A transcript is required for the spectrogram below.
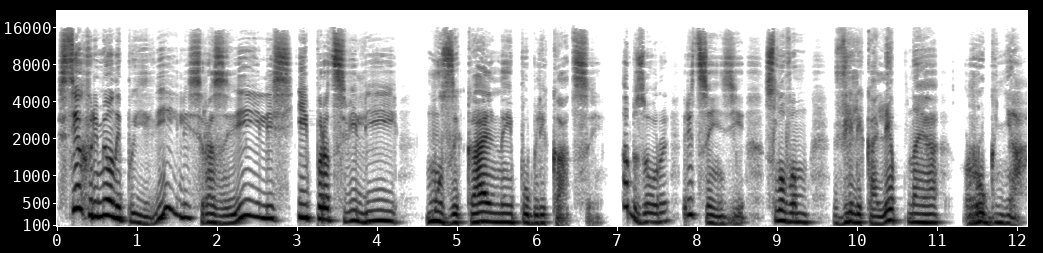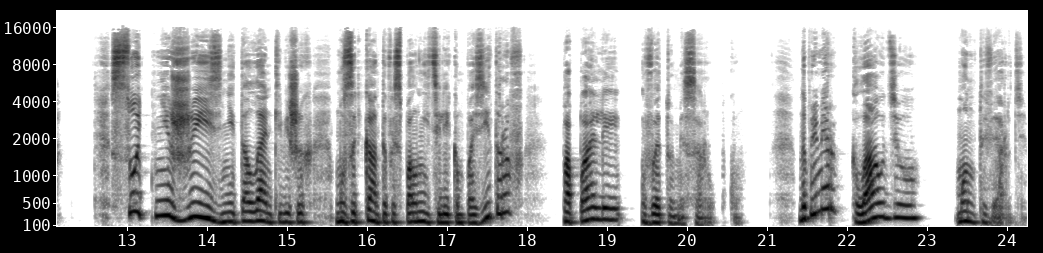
С тех времен и появились, развились и процвели музыкальные публикации, обзоры, рецензии, словом, великолепная ругня. Сотни жизней талантливейших музыкантов-исполнителей и композиторов попали в эту мясорубку. Например, Клаудио Монтеверди.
